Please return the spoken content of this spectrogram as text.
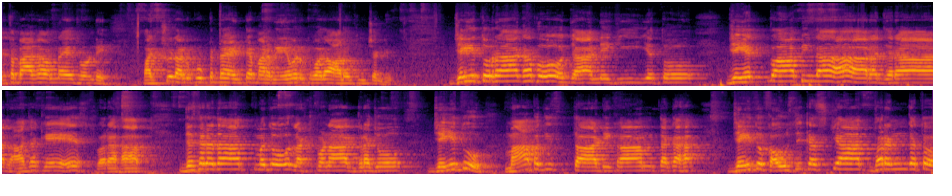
ఎంత బాగా ఉన్నాయో చూడండి. పక్షులు అనుకుంటున్నాయంటే మనం ఏమనుకోవాలో ఆలోచించండి. జయతు రాఘవో జానకీయతో జయత్వాపిలారజరా రాజకేశ్వర దశరథాత్మజో లక్ష్మణాగ్రజో జయతు మాపతిస్తాటికాంతక జయతు కౌశికస్యాధ్వరంగతో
